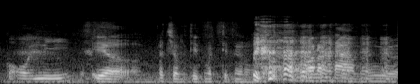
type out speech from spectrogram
kok ini. Ya, aja medit-medit ngono. Ono tamu ya.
